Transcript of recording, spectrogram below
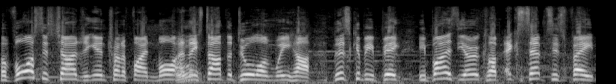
Havors is charging in, trying to find more, and Oh. they start the duel on Weeha. This could be big. He buys the O Club, accepts his fate,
